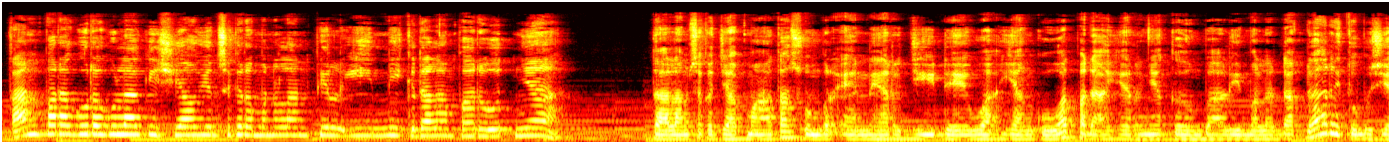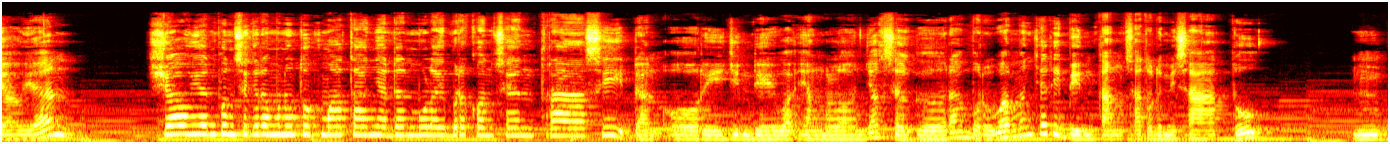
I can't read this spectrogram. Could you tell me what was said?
Tanpa ragu-ragu lagi, Xiaoyan segera menelan pil ini ke dalam perutnya. Dalam sekejap mata, sumber energi dewa yang kuat pada akhirnya kembali meledak dari tubuh Xiaoyan. Xiaoyan pun segera menutup matanya dan mulai berkonsentrasi dan origin dewa yang melonjak segera berubah menjadi bintang satu demi satu. 49.000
